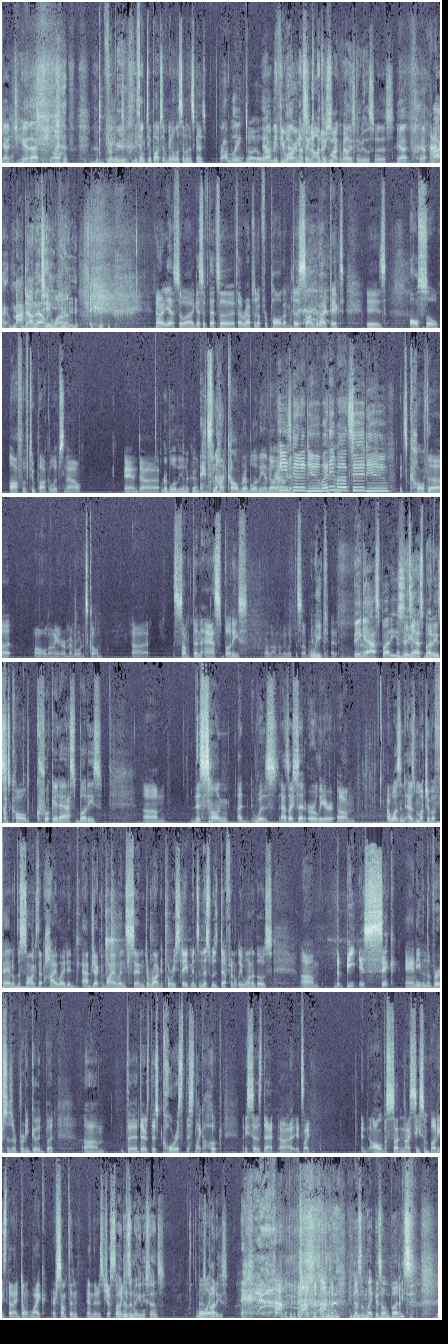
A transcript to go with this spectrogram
Yeah, did you hear that? Oh, From you? You think Tupac's ever going to listen to this, guys? Probably. oh, Yeah, If you from are, heaven. I It's think an I honor think set. Machiavelli's going to be listening to this Yeah, yeah. Ma- Ma- down in Machiavelli. Tijuana. All right, yeah. So uh, I guess if that's uh, if that wraps it up for Paul, then the song that I picked is also off of Tupacalypse Now, and uh, Rebel of the Underground. it's not called Rebel of the Underground. He's gonna do what he wants to do. It's called. Uh, oh, hold on, I gotta remember what it's called. Uh, something ass buddies. Hold on, let me look this up. We're gonna Weak? get Big ass buddies. Big ass buddies. It's called Crooked Ass Buddies. Um, this song I, was, as I said earlier, um, I wasn't as much of a fan of the songs that highlighted abject violence and derogatory statements, and this was definitely one of those. Um, the beat is sick, and even the verses are pretty good, but um, the there's this chorus, this like hook that he says that uh, it's like. And all of a sudden, I see some buddies that I don't like, or something, and there's just Well, like that doesn't make any sense. There's Well, it- buddies. He doesn't like his own buddies.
